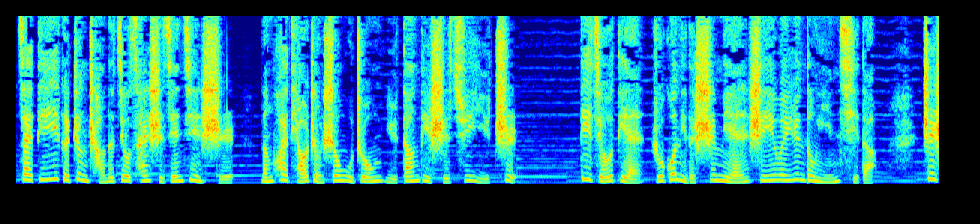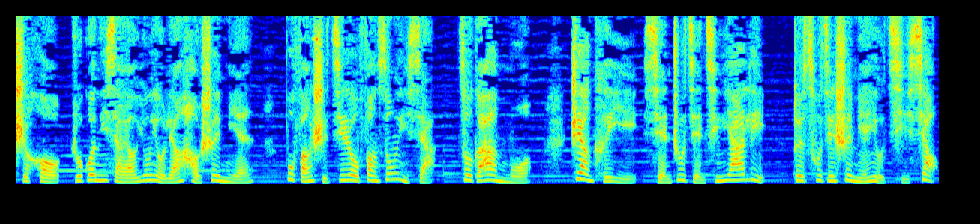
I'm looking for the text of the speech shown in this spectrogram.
在第一个正常的就餐时间进食，能快调整生物钟与当地时区一致。第九点，如果你的失眠是因为运动引起的，这时候如果你想要拥有良好睡眠，不妨使肌肉放松一下，做个按摩，这样可以显著减轻压力，对促进睡眠有奇效。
